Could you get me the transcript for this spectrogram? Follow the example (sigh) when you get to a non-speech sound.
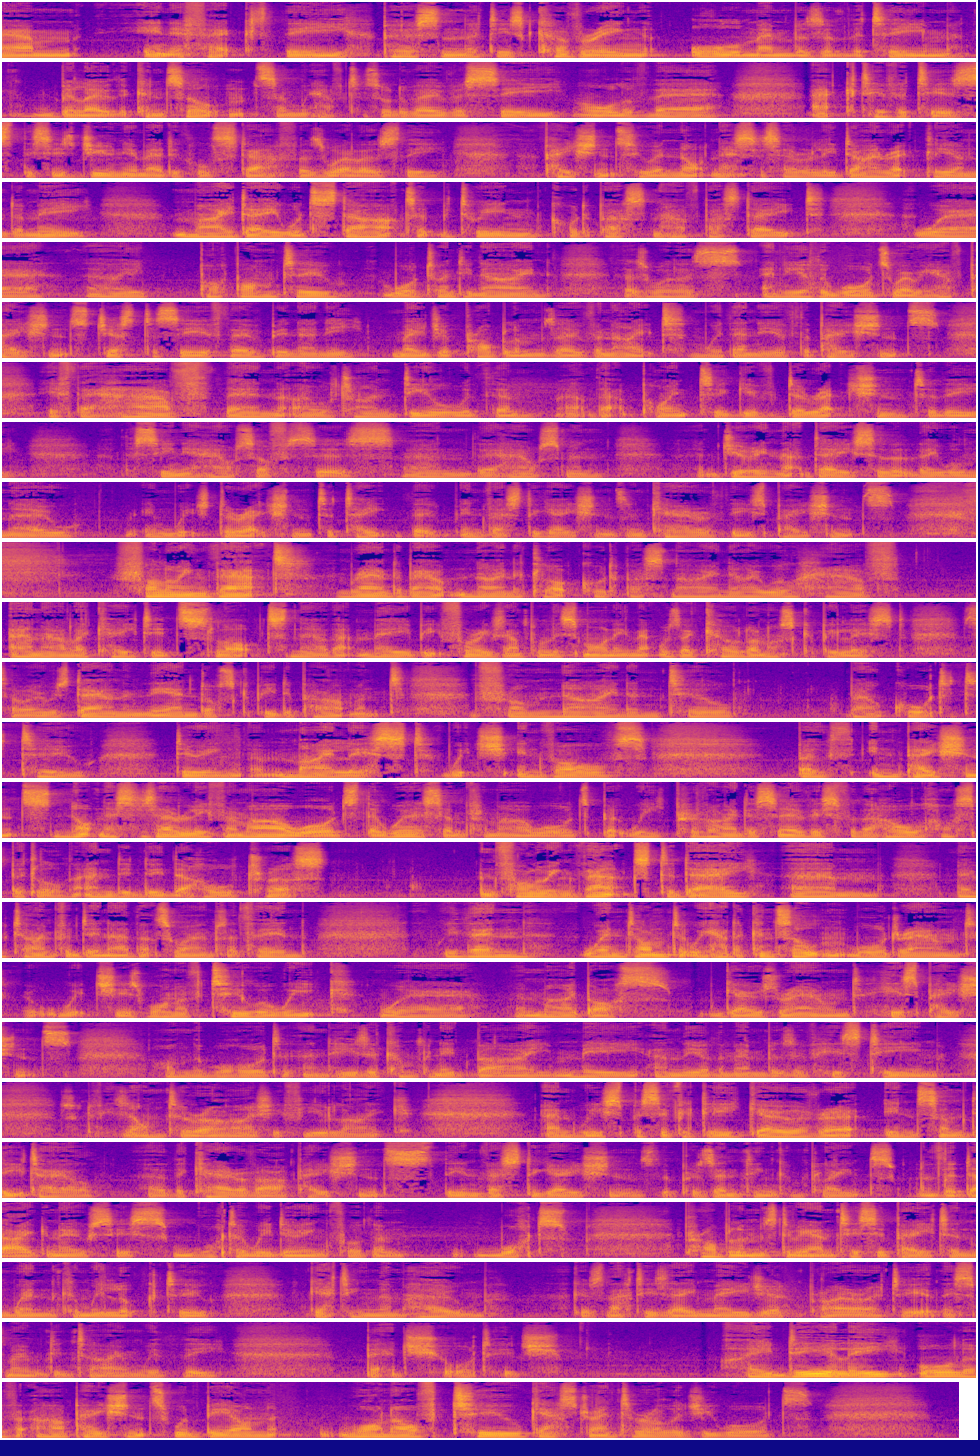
I am in effect the person that is covering all members of the team below the consultants, and we have to sort of oversee all of their activities. This is junior medical staff as well as the patients who are not necessarily directly under me. My day would start at between quarter past and half past eight, where I pop onto Ward 29 as well as any other wards where we have patients just to see if there have been any major problems overnight with any of the patients. If there have, then I will try and deal with them at that point to give direction to the, the senior house officers and the housemen during that day so that they will know in which direction to take the investigations and care of these patients. Following that, around about nine o'clock, quarter past nine, I will have an allocated slot. Now, that may be, for example, this morning that was a colonoscopy list, so I was down in the endoscopy department from nine until about quarter to two doing my list, which involves both inpatients, not necessarily from our wards, there were some from our wards, but we provide a service for the whole hospital and indeed the whole trust. And following that today, um, no time for dinner, that's why I'm so thin. We then went on to, we had a consultant ward round, which is one of two a week, where my boss goes round his patients on the ward, and he's accompanied by me and the other members of his team, sort of his entourage, if you like. And we specifically go over in some detail uh, the care of our patients, the investigations, the presenting complaints, the diagnosis. What are we doing for them? What problems do we anticipate, and when can we look to getting them home? because that is a major priority at this moment in time with the bed shortage. Ideally, all of our patients would be on one of two gastroenterology wards,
